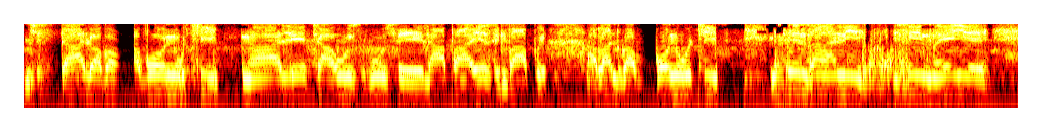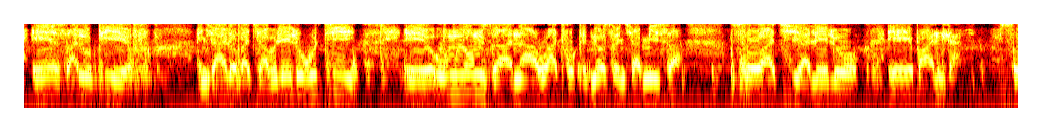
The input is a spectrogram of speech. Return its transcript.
njalo ababona ukuthi ngaletha uzibuse lapha ezimbabwe abantu babona ukuthi isenza ngani isiyingxenye yezanup f njalo bajabulela ukuthi um umnumzana u-advocate nelson chamisa sowachiya lelo um bandla. So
